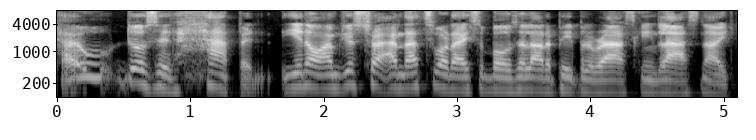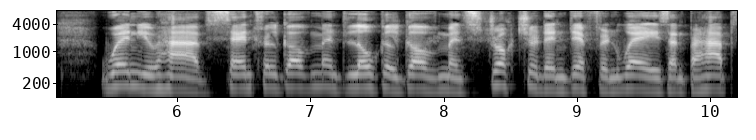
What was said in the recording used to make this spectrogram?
How does it happen? You know, I'm just trying, and that's what I suppose a lot of people were asking last night. When you have central government, local government structured in different ways, and perhaps,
